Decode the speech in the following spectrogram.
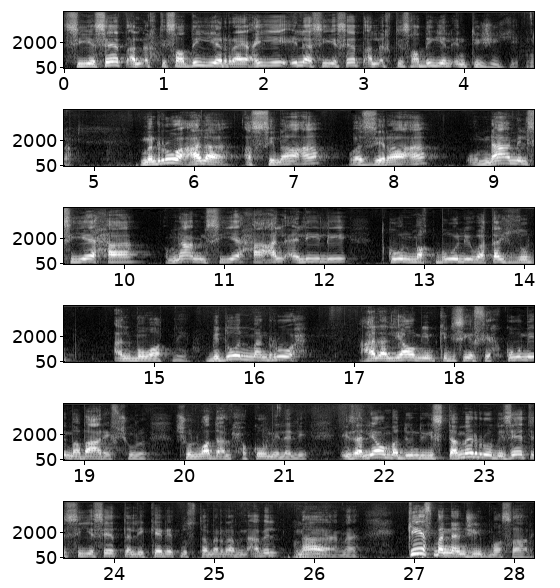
سياسات الاقتصادية الراعية إلى سياسات الاقتصادية الإنتاجية. نعم. منروح على الصناعة والزراعة وبنعمل سياحة وبنعمل سياحة على القليلة تكون مقبولة وتجذب المواطنين. بدون ما نروح على اليوم يمكن يصير في حكومة ما بعرف شو شو الوضع الحكومي للي إذا اليوم بدهم يستمروا بذات السياسات اللي كانت مستمرة من قبل ما, ما كيف بدنا نجيب مصاري؟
